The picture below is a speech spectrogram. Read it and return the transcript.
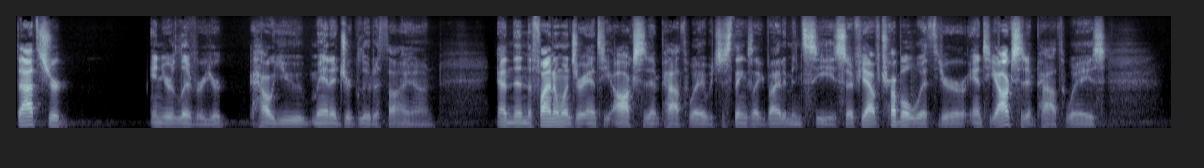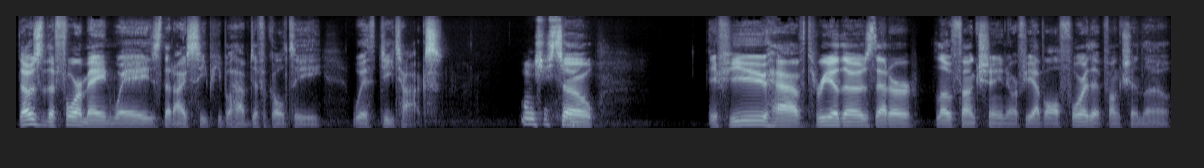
that's your in your liver, your how you manage your glutathione. And then the final one's your antioxidant pathway, which is things like vitamin C. So if you have trouble with your antioxidant pathways, those are the four main ways that I see people have difficulty with detox. Interesting. So if you have three of those that are low functioning, or if you have all four that function low,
